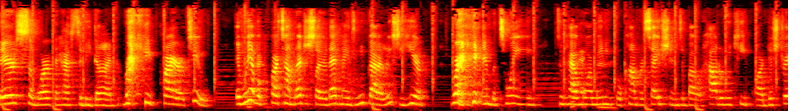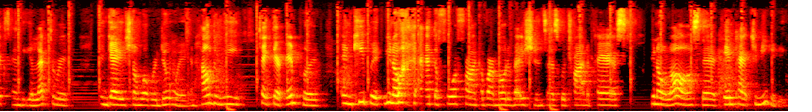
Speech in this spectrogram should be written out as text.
there's some work that has to be done right prior to. If we have a part-time legislator, that means we've got at least a year right in between to have more meaningful conversations about how do we keep our districts and the electorate engaged on what we're doing and how do we take their input and keep it, you know, at the forefront of our motivations as we're trying to pass, you know, laws that impact community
